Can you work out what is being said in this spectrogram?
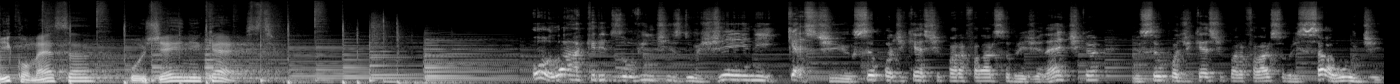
E começa o GeneCast. Olá, queridos ouvintes do GeneCast, o seu podcast para falar sobre genética e o seu podcast para falar sobre saúde.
